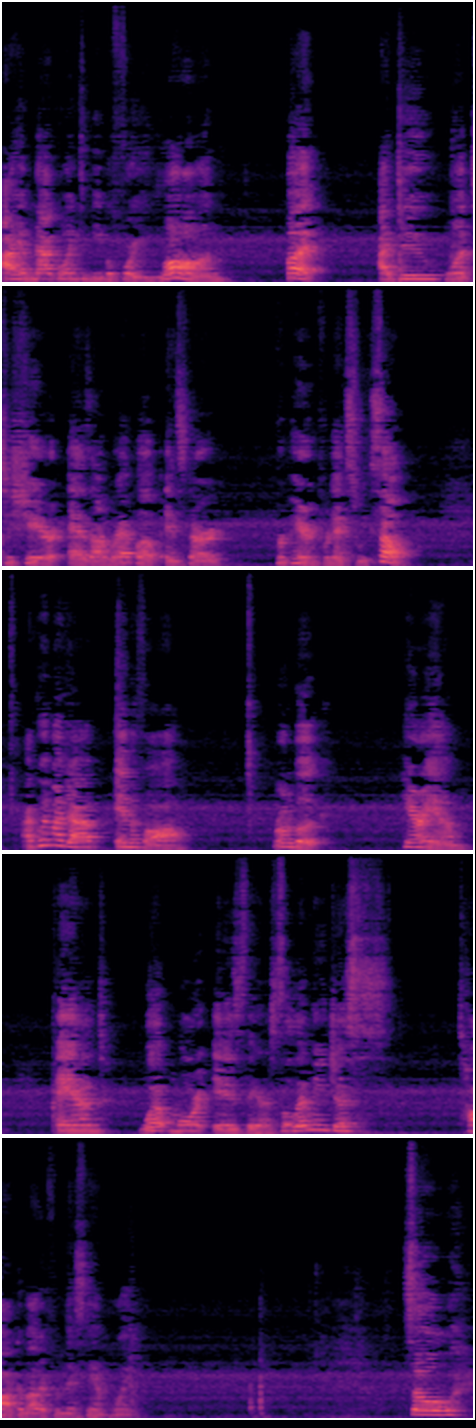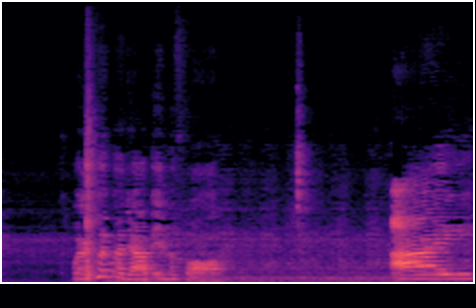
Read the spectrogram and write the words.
I am not going to be before you long, but I do want to share as I wrap up and start preparing for next week. So, I quit my job in the fall, wrote a book, here I am, and what more is there? So let me just talk about it from this standpoint. So when I quit my job in the fall, I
